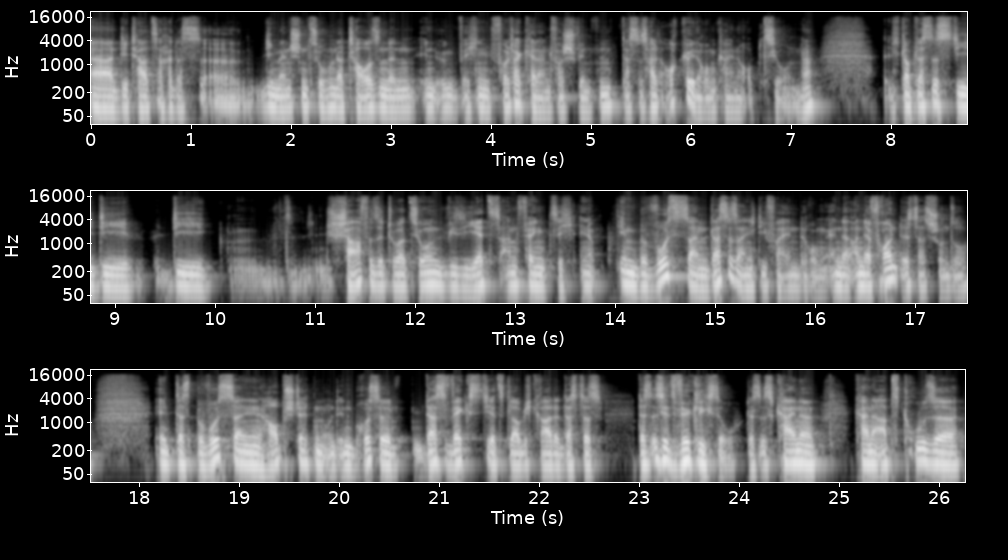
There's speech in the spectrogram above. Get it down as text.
äh, die Tatsache, dass äh, die Menschen zu Hunderttausenden in irgendwelchen Folterkellern verschwinden, das ist halt auch wiederum keine Option. Ne? Ich glaube, das ist die, die, die scharfe Situation, wie sie jetzt anfängt, sich im Bewusstsein, das ist eigentlich die Veränderung. An der Front ist das schon so. Das Bewusstsein in den Hauptstädten und in Brüssel, das wächst jetzt, glaube ich, gerade, dass das, das ist jetzt wirklich so. Das ist keine, keine abstruse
